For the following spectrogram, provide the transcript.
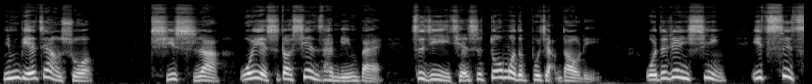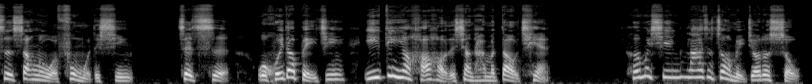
您别这样说。其实啊，我也是到现在才明白自己以前是多么的不讲道理。我的任性一次次伤了我父母的心。这次我回到北京，一定要好好的向他们道歉。何木星拉着赵美娇的手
